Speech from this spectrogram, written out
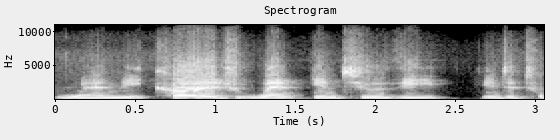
When the Courage went into the into 20,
